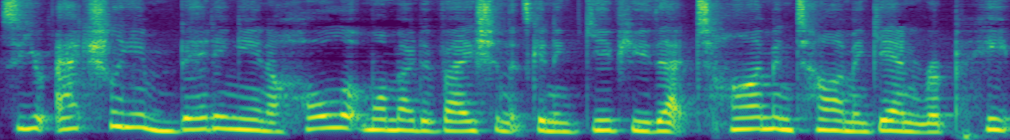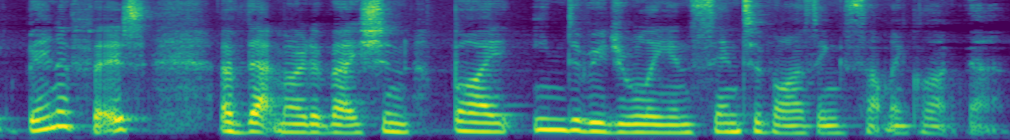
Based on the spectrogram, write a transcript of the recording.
So you're actually embedding in a whole lot more motivation that's going to give you that time and time again repeat benefit of that motivation by individually incentivizing something like that.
